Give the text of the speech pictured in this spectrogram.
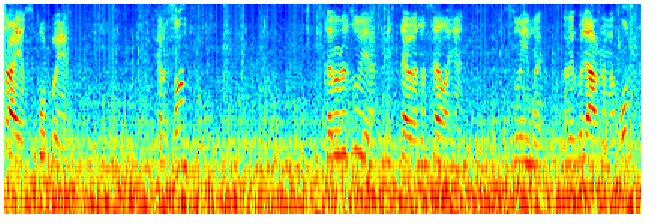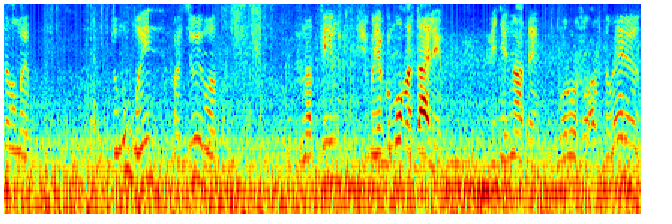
залишає в спокої Херсон, тероризує місцеве населення своїми регулярними обстрілами. Тому ми працюємо над тим, щоб якомога далі відігнати ворожу артилерію.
